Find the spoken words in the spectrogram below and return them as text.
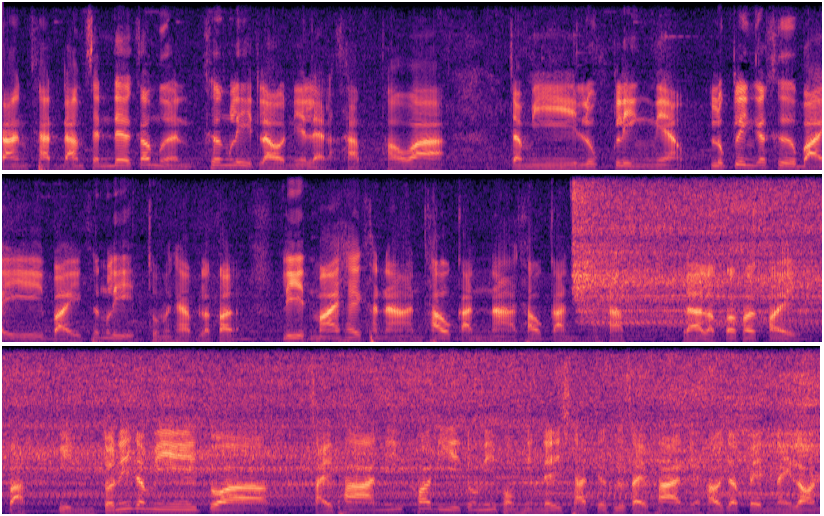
การขัดดัมเซนเดอร์ก็เหมือนเครื่องรีดเราเนี่ยแหละครับ เพราะว่า จะมีลูกกลิ้งเนี่ยลูกกลิ้งก็คือใบใบเครื่องรีดถูกไหมครับ แล้วก็รีดไม้ให้ขนาดเท่ากันหนาเท่ากันนะครับ แล้วเราก็ค่อยๆปรับกิ่ง ตัวนี้จะมีตัวสายพานนี้ข้อดีตรงนี้ผมเห็นได้ชัดก็คือสายพานเนี่ยเขาจะเป็นไนล่อน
